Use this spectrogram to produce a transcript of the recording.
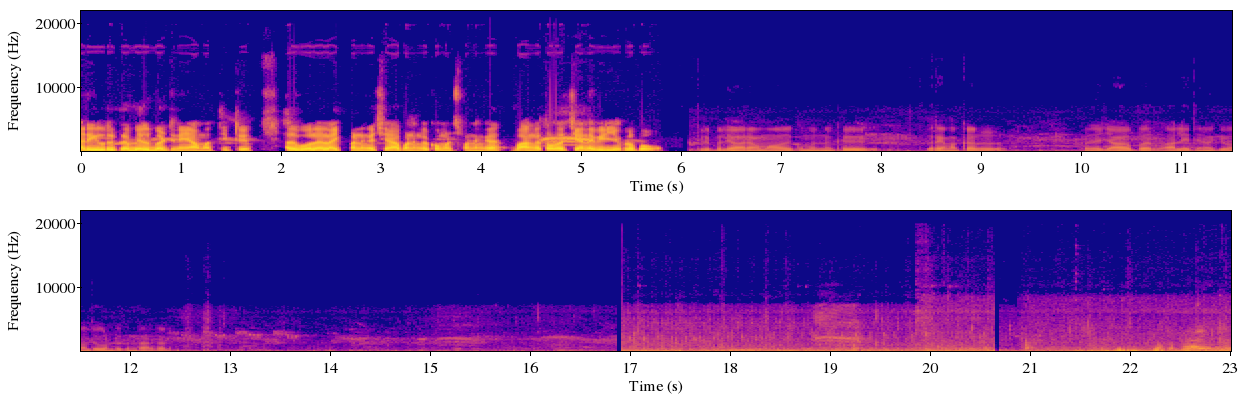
அருகில் இருக்கிற பெல் பட்டனை அமர்த்திட்டு அதுபோல் லைக் பண்ணுங்க ஷேர் பண்ணுங்கள் கமெண்ட்ஸ் பண்ணுங்க. வாங்க தொடர்ச்சியாக அந்த வீடியோக்குள்ளே போவோம். திருப்பலி ஆரம்பமாவதற்கு முன்னுக்கு இறை மக்கள் ஜாகப்பர் ஆலயத்தை நோக்கி வந்து கொண்டிருக்கின்றார்கள். அன்பிந்தவன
